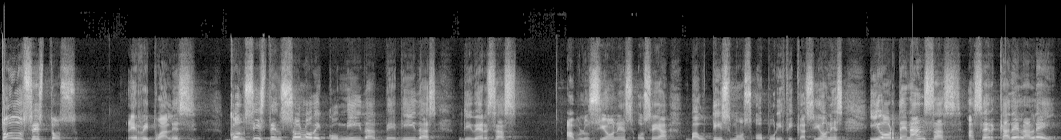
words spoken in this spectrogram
Todos estos eh, rituales consisten solo de comida, bebidas, diversas abluciones, o sea, bautismos o purificaciones y ordenanzas acerca de la ley,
